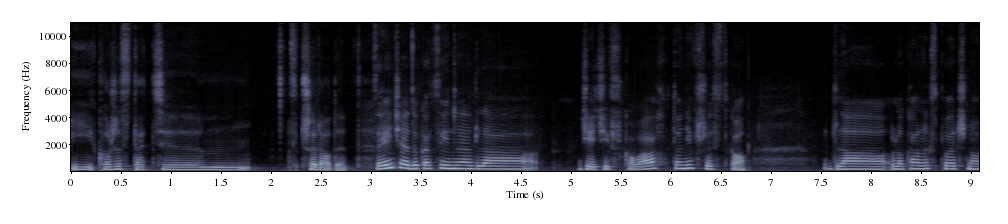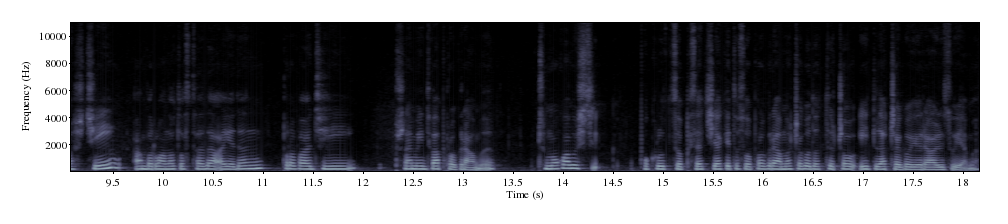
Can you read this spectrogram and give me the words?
i korzystać y, z przyrody. Zajęcia edukacyjne dla dzieci w szkołach to nie wszystko. Dla lokalnych społeczności Amber One Autostrada A1 prowadzi przynajmniej dwa programy. Czy mogłabyś pokrótce opisać, jakie to są programy, czego dotyczą i dlaczego je realizujemy?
